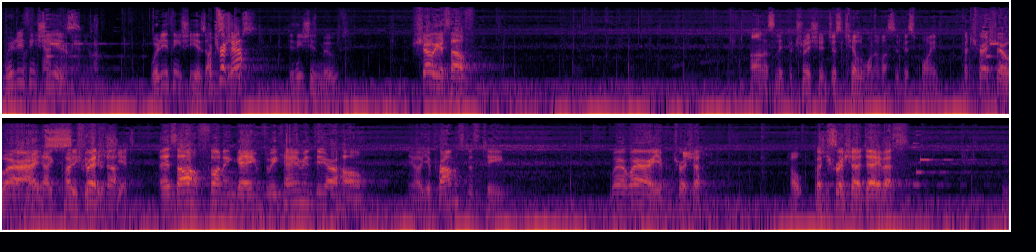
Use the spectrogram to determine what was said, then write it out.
Where do you think Can't she hear is? me anymore. Where do you think she is? Patricia? Upstairs? Do you think she's moved? Show yourself. Honestly, Patricia, just kill one of us at this point. Patricia, where are you? Like, sick of your Patricia, shit. it's all fun and games. We came into your home. You know, you promised us tea. Where, where are you, Patricia? Oh, Patricia Davis. Hmm.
